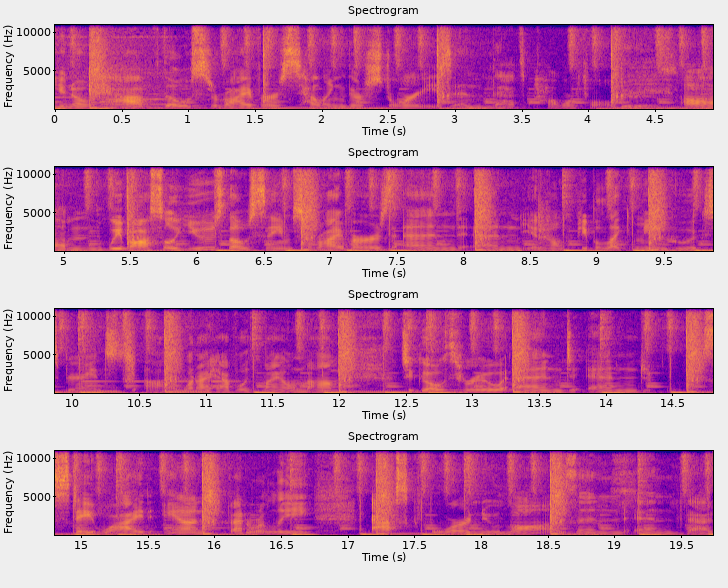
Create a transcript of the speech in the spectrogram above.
you know, have those survivors telling their stories, and that's powerful. It is. Um, we've also used those same survivors and and you know people like me who experienced uh, what I have with my own mom to go through and and statewide and federally ask for new laws and, and that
